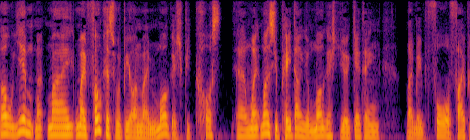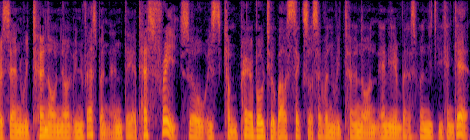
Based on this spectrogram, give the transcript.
Oh yeah, my my, my focus would be on my mortgage because uh, when, once you pay down your mortgage, you're getting like maybe four or five percent return on your investment, and they are tax free. So it's comparable to about six or seven return on any investment you can get.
